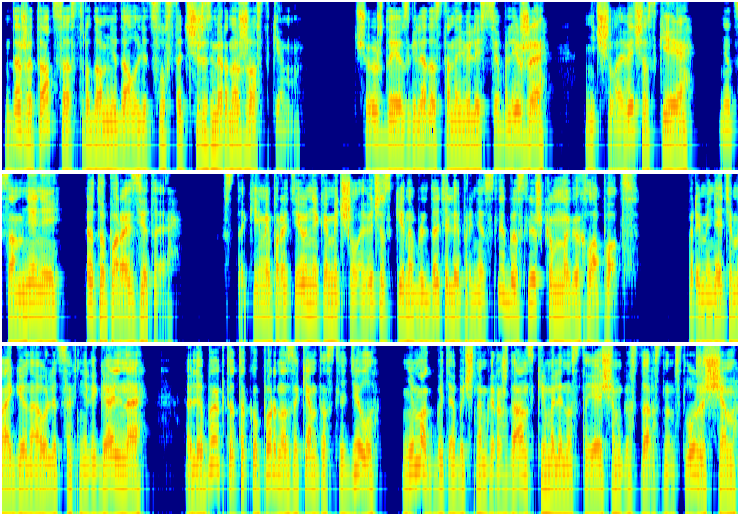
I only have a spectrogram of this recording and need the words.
даже Тация с трудом не дал лицу стать чрезмерно жестким. Чуждые взгляды становились все ближе, нечеловеческие, нет сомнений, это паразиты. С такими противниками человеческие наблюдатели принесли бы слишком много хлопот. Применять магию на улицах нелегально, Любой, кто так упорно за кем-то следил, не мог быть обычным гражданским или настоящим государственным служащим,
